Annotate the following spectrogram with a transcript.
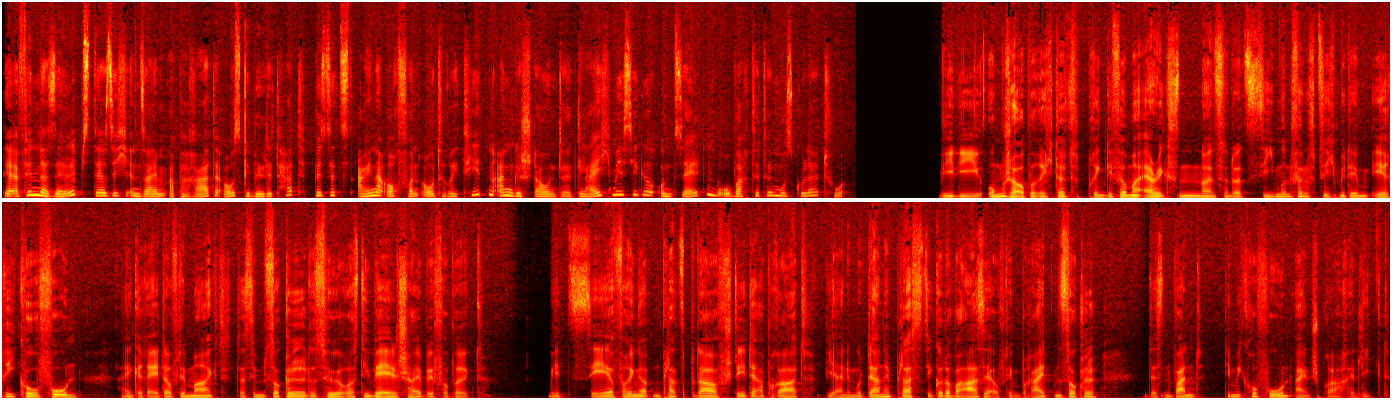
Der Erfinder selbst, der sich in seinem Apparate ausgebildet hat, besitzt eine auch von Autoritäten angestaunte, gleichmäßige und selten beobachtete Muskulatur. Wie die Umschau berichtet, bringt die Firma Ericsson 1957 mit dem Erico-Phon Ein Gerät auf dem Markt, das im Sockel des Hörers die Wählscheibe verbirgt. Mit sehr verringertem Platzbedarf steht der Apparat wie eine moderne Plastik oder Vase auf dem breiten Sockel, in dessen Wand die Mikrofoneinsprache liegt.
